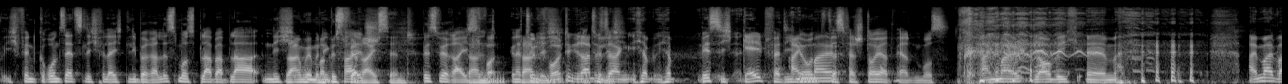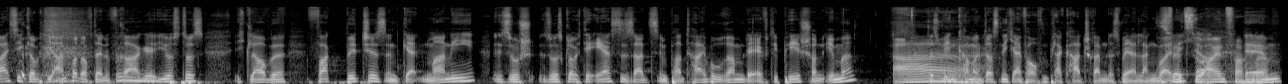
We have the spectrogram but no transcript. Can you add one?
Ich finde grundsätzlich vielleicht Liberalismus, bla bla bla, nicht Sagen wir mal, bis wir falsch. reich sind. Bis wir reich Dann- sind. dann- natürlich. Ich wollte gerade natürlich. sagen, ich habe ich hab bis ich Geld verdiene Einmal- und das versteuert werden muss. einmal, glaube ich, ähm, einmal weiß ich, glaube ich, die Antwort auf deine Frage, Justus. Ich glaube, fuck bitches and get money. So, so ist, glaube ich, der erste Satz im Parteiprogramm der FDP schon immer. Ah. Deswegen kann man das nicht einfach auf ein Plakat schreiben, das wäre ja Das langweilig. wäre zu einfach, ne?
